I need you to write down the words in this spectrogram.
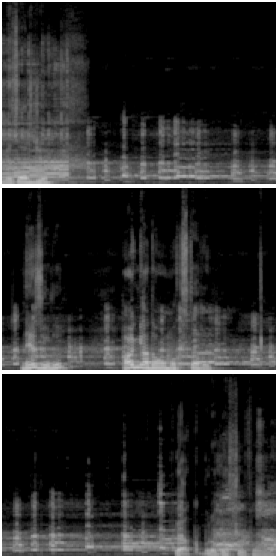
Mezarcı. Ne yazıyordu? Hangi adam olmak isterdin? Yok bırak şey falan.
